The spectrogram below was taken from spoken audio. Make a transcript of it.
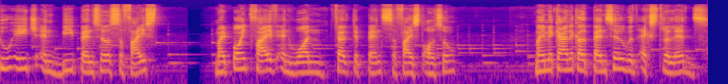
2H and B pencils sufficed. My 0.5 and 1 felt tip pens sufficed also. My mechanical pencil with extra leads.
